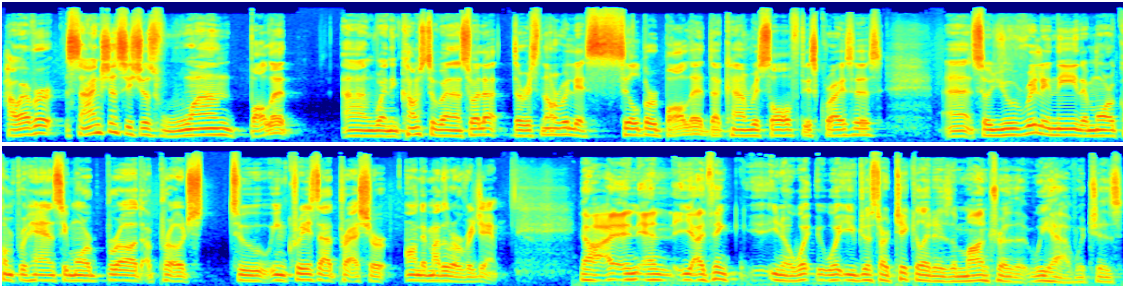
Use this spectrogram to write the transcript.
However, sanctions is just one bullet, and when it comes to Venezuela, there is not really a silver bullet that can resolve this crisis. And so you really need a more comprehensive, more broad approach to increase that pressure on the Maduro regime. Yeah, and and I think you know what what you've just articulated is a mantra that we have, which is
